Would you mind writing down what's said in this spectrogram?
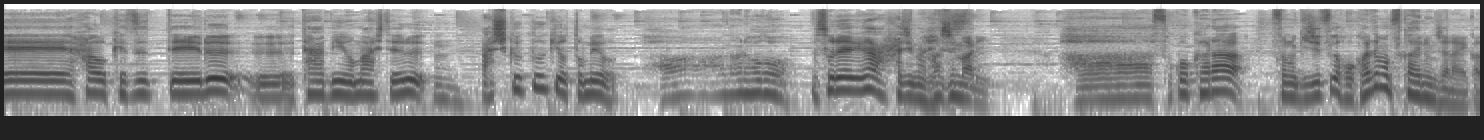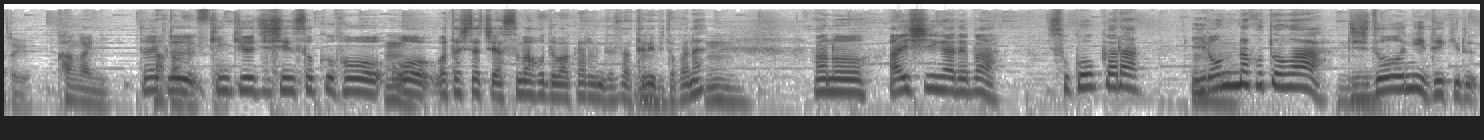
えー歯を削っているうタービンを回しているうん。圧縮空気を止めよはあなるほど。うそれが始まりです。始まり。はあそこからその技術が他でも使えるんじゃないかという考えにとにかく緊急地震速報を私たちはスマホで分かるんですが、テレビとかね、うん。あの IC があればそこからいろんなことが自動にできる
